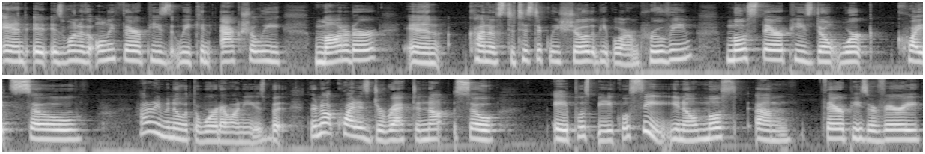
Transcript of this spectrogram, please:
and it is one of the only therapies that we can actually monitor and kind of statistically show that people are improving. Most therapies don't work quite so, I don't even know what the word I want to use, but they're not quite as direct and not so A plus B equals C. You know, most um, therapies are very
